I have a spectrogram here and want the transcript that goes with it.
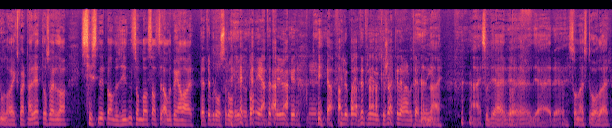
noen av ekspertene har rett. Og så er det da Sissener på andre siden som da satser alle pengene han har. Dette blåser over i løpet av én til tre uker. ja. I løpet av én til tre uker så er ikke det her noe tema lenger. Nei. Nei, så det er, eh, det er eh, sånn er ståa der.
